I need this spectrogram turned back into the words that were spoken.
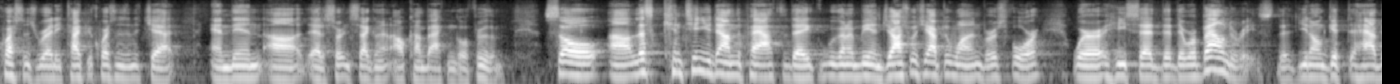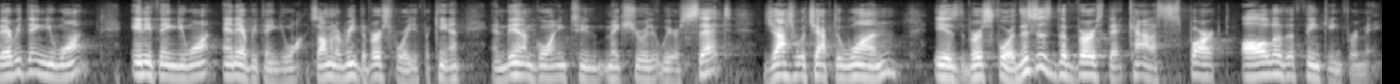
questions ready, type your questions in the chat, and then uh, at a certain segment, I'll come back and go through them. So uh, let's continue down the path today. We're going to be in Joshua chapter 1, verse 4, where he said that there were boundaries, that you don't get to have everything you want, anything you want, and everything you want. So I'm going to read the verse for you if I can, and then I'm going to make sure that we are set. Joshua chapter 1 is verse 4. This is the verse that kind of sparked all of the thinking for me.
